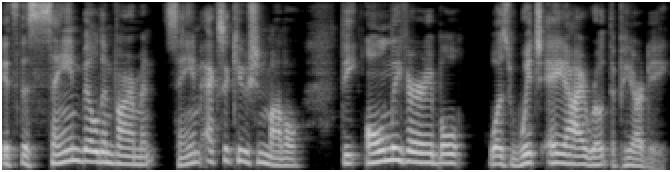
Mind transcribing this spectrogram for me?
It's the same build environment, same execution model. The only variable was which AI wrote the PRD.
